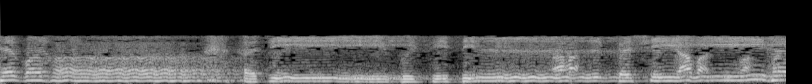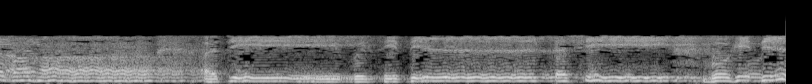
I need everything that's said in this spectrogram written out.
ہے۔ وہاں عجیب سی دل کشی ہے وہاں؟ عجیب سی دل کشی وہی دل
